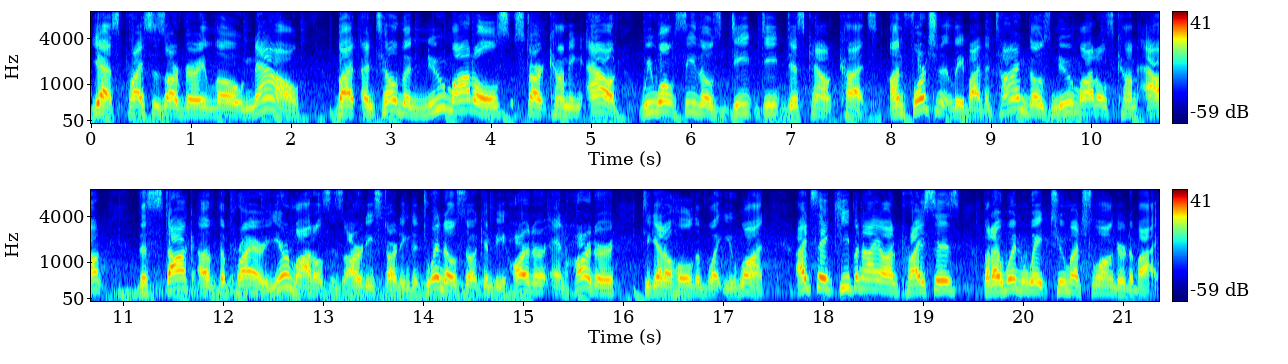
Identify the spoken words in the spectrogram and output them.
Yes, prices are very low now, but until the new models start coming out, we won't see those deep, deep discount cuts. Unfortunately, by the time those new models come out, the stock of the prior year models is already starting to dwindle, so it can be harder and harder to get a hold of what you want. I'd say keep an eye on prices, but I wouldn't wait too much longer to buy.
